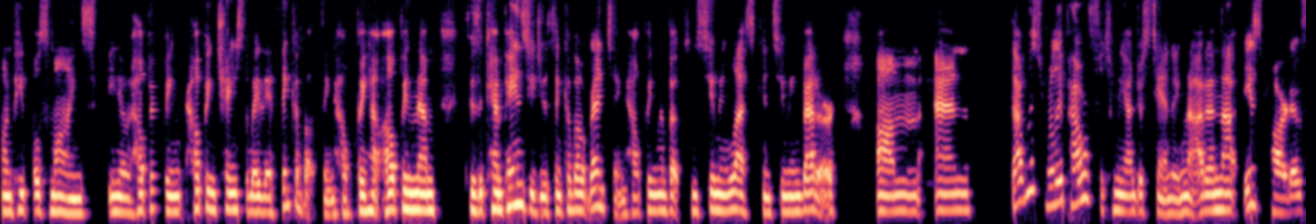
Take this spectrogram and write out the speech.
on people's minds you know helping helping change the way they think about things helping helping them through the campaigns you do think about renting helping them about consuming less consuming better. Um, and that was really powerful to me understanding that. And that is part of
